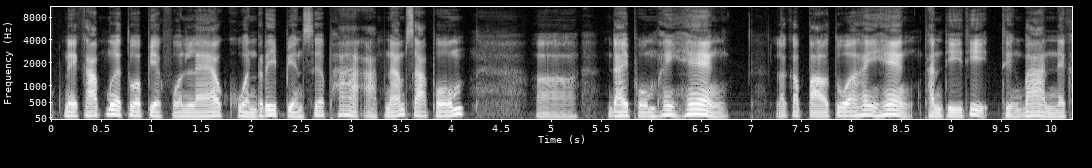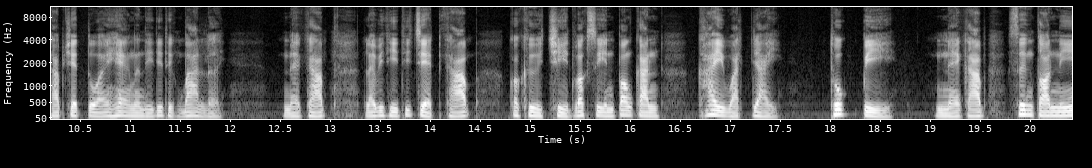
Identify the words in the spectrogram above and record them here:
6นะครับเมื่อตัวเปียกฝนแล้วควรรีบเปลี่ยนเสื้อผ้าอาบน้ำสระผมได้ผมให้แห้ง แล้วก็เป่าตัวให้แห้งทันทีที่ถึงบ้านนะครับ เช็ดตัวให้แห้งทันทีที่ถึงบ้านเลยนะครับ และวิธีที่ 7 ครับ ก็คือฉีดวัคซีนป้องกันไข้หวัดใหญ่ทุกปี นะครับ ซึ่งตอนนี้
